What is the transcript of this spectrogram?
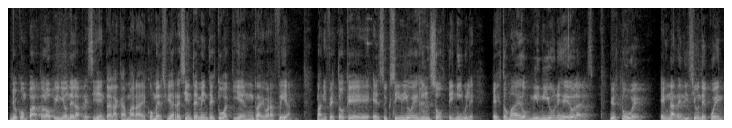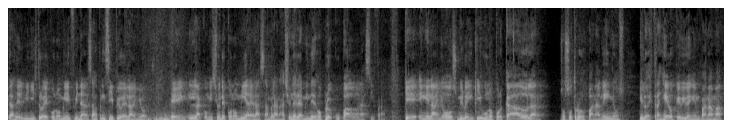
Yo comparto la opinión de la presidenta de la Cámara de Comercio. Ella recientemente estuvo aquí en Radiografía manifestó que el subsidio es insostenible. Esto es más de 2 mil millones de dólares. Yo estuve en una rendición de cuentas del ministro de Economía y Finanzas a principio del año en la Comisión de Economía de la Asamblea Nacional. Y a mí me dejó preocupado una cifra, que en el año 2021 por cada dólar, nosotros los panameños y los extranjeros que viven en Panamá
